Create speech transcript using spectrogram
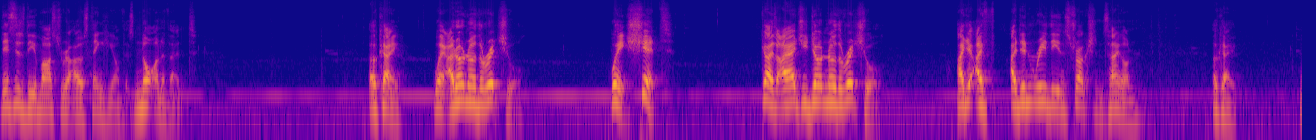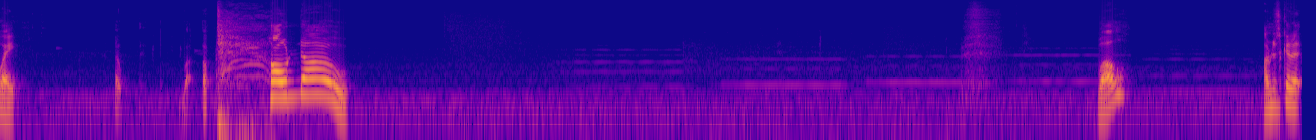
This is the mastery I was thinking of. It's not an event. Okay. Wait, I don't know the ritual. Wait, shit. Guys, I actually don't know the ritual. I, I, I didn't read the instructions. Hang on. Okay. Wait. Oh, Oh, no. Well, I'm just gonna...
